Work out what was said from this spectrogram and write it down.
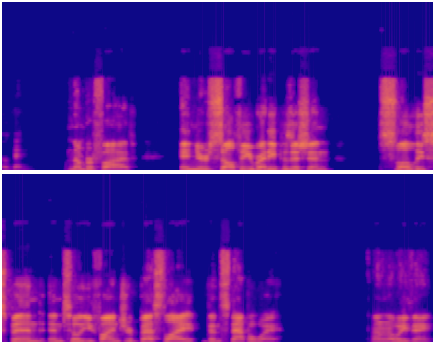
okay. Number five, in your selfie ready position, slowly spin until you find your best light, then snap away. I don't know. What do you think?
